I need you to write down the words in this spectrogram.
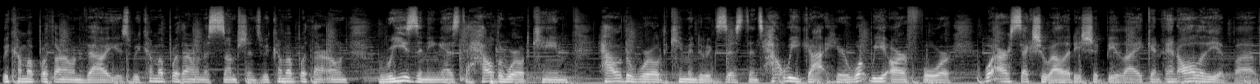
we come up with our own values. We come up with our own assumptions. We come up with our own reasoning as to how the world came, how the world came into existence, how we got here, what we are for, what our sexuality should be like, and, and all of the above.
